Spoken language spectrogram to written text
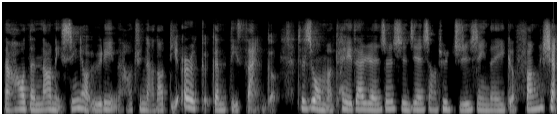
然后等到你心有余力，然后去拿到第二个跟第三个，这是我们可以在人生实践上去执行的一个方向。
